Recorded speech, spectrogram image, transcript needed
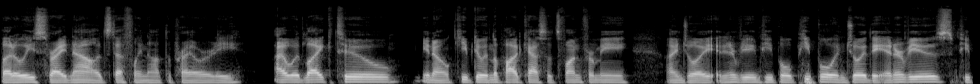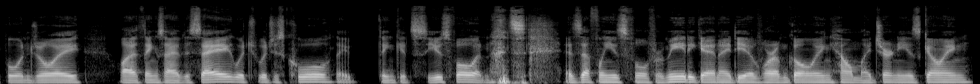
But at least right now, it's definitely not the priority. I would like to, you know, keep doing the podcast. It's fun for me. I enjoy interviewing people. People enjoy the interviews. People enjoy a lot of things I have to say, which which is cool. They think it's useful and it's it's definitely useful for me to get an idea of where I'm going, how my journey is going.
